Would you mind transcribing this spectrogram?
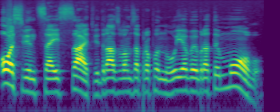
ось він цей сайт. Відразу вам запропонує вибрати мову.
